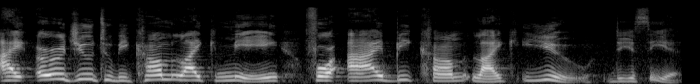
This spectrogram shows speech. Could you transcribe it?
I urge you to become like me, for I become like you. Do you see it?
